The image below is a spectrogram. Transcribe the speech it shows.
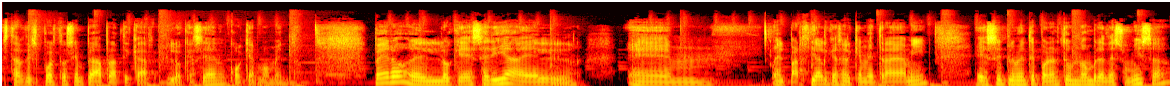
Estar dispuesto siempre a practicar lo que sea en cualquier momento. Pero eh, lo que sería el em, el parcial, que es el que me trae a mí, es simplemente ponerte un nombre de sumisa,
